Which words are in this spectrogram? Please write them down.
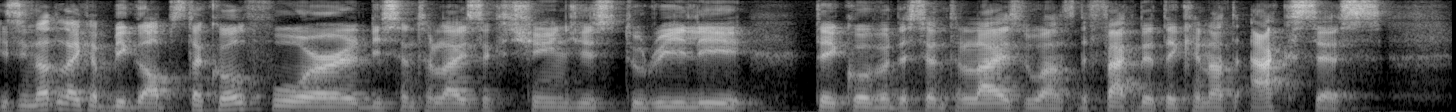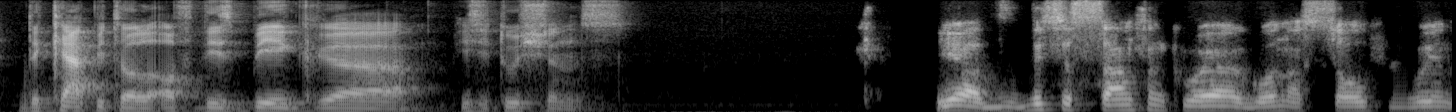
is it not like a big obstacle for decentralized exchanges to really take over the centralized ones? The fact that they cannot access the capital of these big uh, institutions. Yeah, this is something we're gonna solve with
